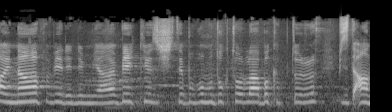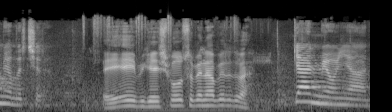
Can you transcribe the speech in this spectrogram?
Ay ne yapıverelim ya. Bekliyoruz işte babamı doktorluğa bakıp durur. Bizi de almıyorlar içeri. İyi iyi bir gelişme olursa beni haber ediver. Gelmiyorsun yani.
